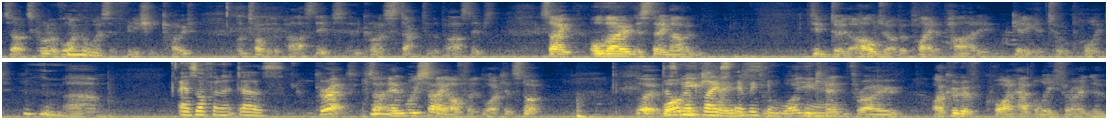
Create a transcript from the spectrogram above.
So it's kind of like Mm. almost a finishing coat on top of the parsnips, and it kind of stuck to the parsnips. So although the steam oven didn't do the whole job, it played a part in getting it to a point. Mhm. Um, As often it does. Correct. So, Mm. and we say often, like it's not. Look, Doesn't while replace can, everything, While you yeah. can throw, I could have quite happily thrown them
